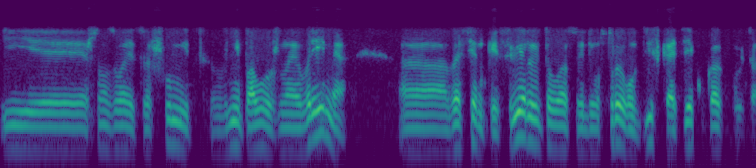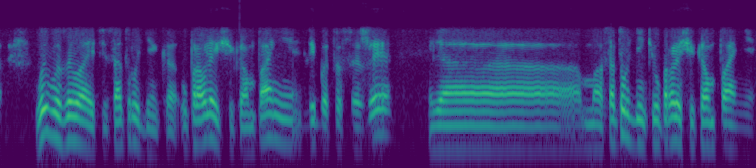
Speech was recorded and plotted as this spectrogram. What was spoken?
и, что называется, шумит в неположенное время – э, за стенкой сверлит у вас или устроил дискотеку какую-то. Вы вызываете сотрудника управляющей компании, либо ТСЖ, э, сотрудники управляющей компании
